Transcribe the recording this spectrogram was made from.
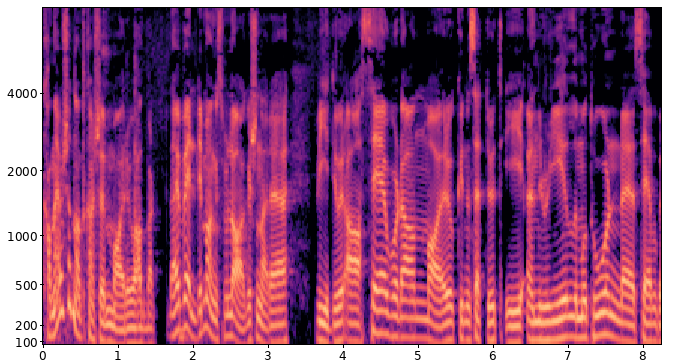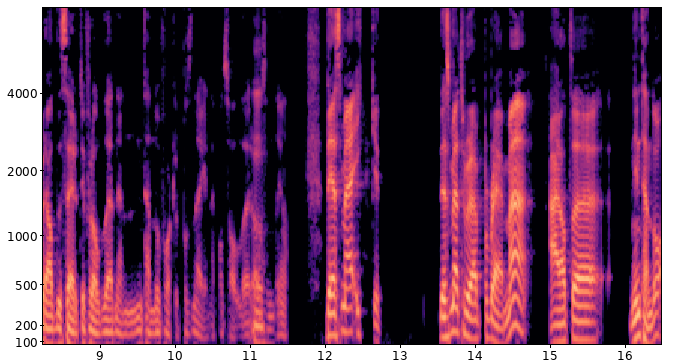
kan jeg jo skjønne at kanskje Mario hadde vært Det er jo veldig mange som lager sånne der videoer av Se hvordan Mario kunne sett ut i Unreal-motoren. Se hvor bra det ser ut i forhold til det Nintendo får til på sine egne konsoller. og sånne ting. Det som jeg ikke Det som jeg tror er problemet, er at uh, Nintendo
